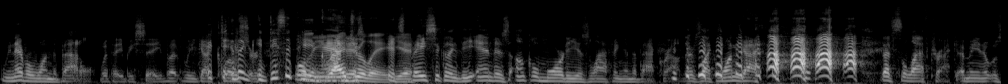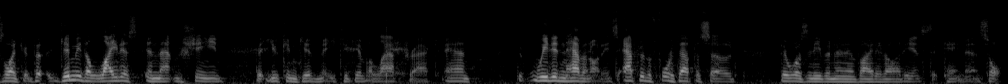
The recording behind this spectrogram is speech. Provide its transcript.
We never won the battle with ABC, but we got it, closer. It disappeared well, gradually. Is, it's yeah. basically the end is Uncle Morty is laughing in the background. There's like one guy. That's the laugh track. I mean, it was like, the, give me the lightest in that machine that you can give me to give a laugh track. And we didn't have an audience. After the fourth episode, there wasn't even an invited audience that came in. So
